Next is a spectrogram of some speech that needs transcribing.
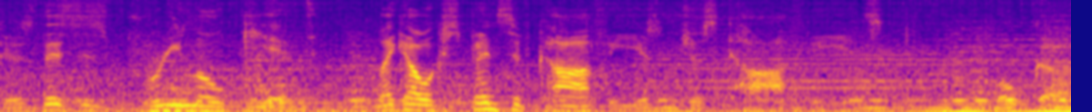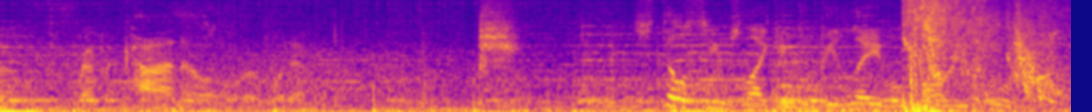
Because this is primo kit. Like how expensive coffee isn't just coffee, it's mocha, frappuccino, or whatever. Still seems like it would be labeled more important.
